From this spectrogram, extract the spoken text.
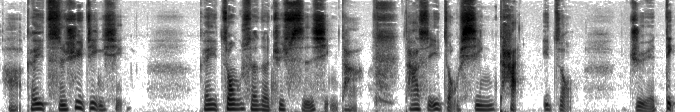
啊，可以持续进行，可以终身的去实行它。它是一种心态，一种决定，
